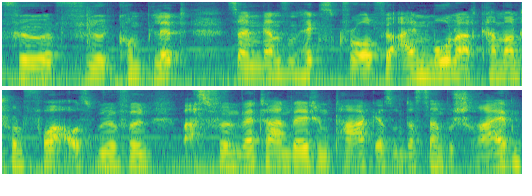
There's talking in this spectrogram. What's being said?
für, für komplett seinen ganzen Hexcrawl für einen Monat kann man schon vorauswürfeln, was für ein Wetter an welchem Tag ist und das dann beschreiben.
